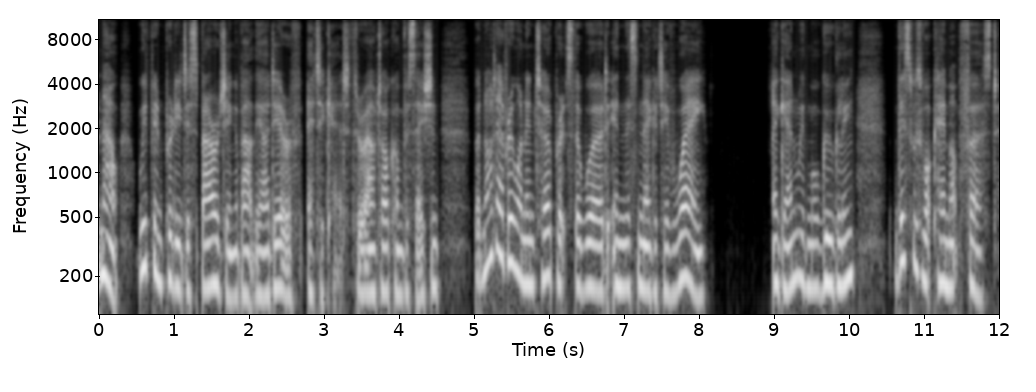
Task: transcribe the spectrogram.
Now, we've been pretty disparaging about the idea of etiquette throughout our conversation, but not everyone interprets the word in this negative way. Again, with more Googling, this was what came up first.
